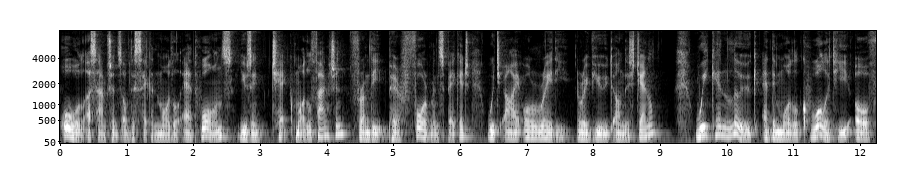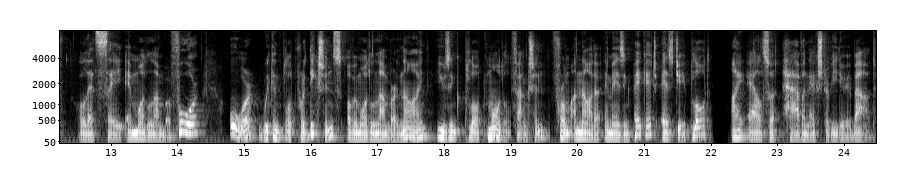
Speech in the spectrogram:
all assumptions of the second model at once using check model function from the performance package which I already reviewed on this channel. We can look at the model quality of, let's say, a model number 4 or we can plot predictions of a model number 9 using plot model function from another amazing package sjplot I also have an extra video about.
